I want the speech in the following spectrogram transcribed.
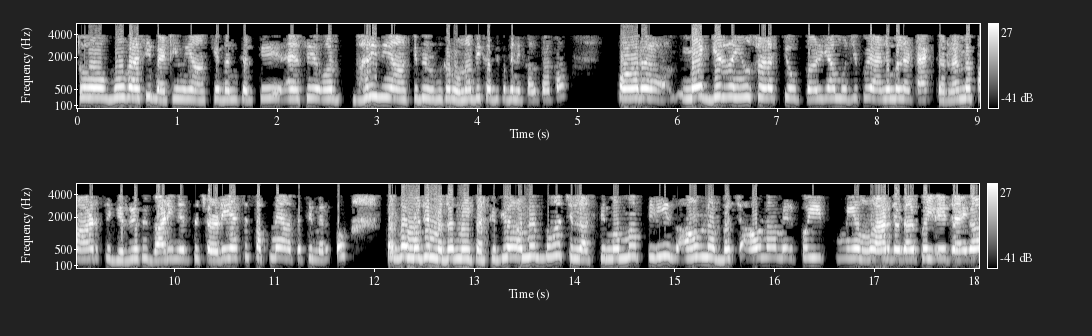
तो वो वैसी बैठी हुई आँखें बंद करके, ऐसे और भरी हुई आँखें भी उनका रोना भी कभी कभी निकलता था। और मैं गिर रही हूँ सड़क के ऊपर या मुझे कोई एनिमल अटैक कर रहा है मैं पहाड़ से गिर रही हूँ कोई गाड़ी मेरे से चढ़ रही है ऐसे सपने आते थे मेरे को पर वो मुझे मदद नहीं करती थी और मैं बहुत चिल्लाती थी मम्मा प्लीज़ आओ ना बचाओ ना मेरे को मार देगा कोई ले जाएगा।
